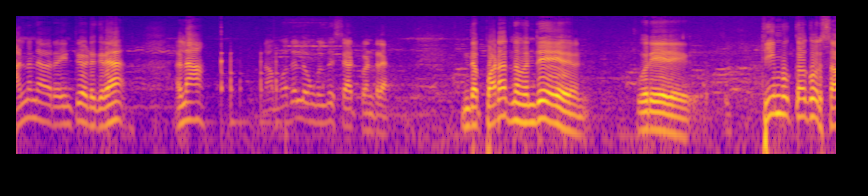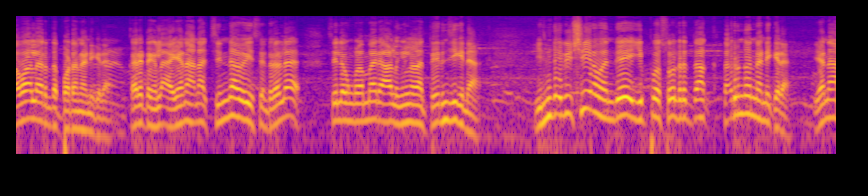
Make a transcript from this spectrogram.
அண்ணன் அவரை இன்டர்வியூ எடுக்கிறேன். அண்ணா நான் முதல்ல உங்களுக்கு ஸ்டார்ட் பண்ணுறேன் இந்த படத்தை வந்து ஒரு திமுகவுக்கு ஒரு சவாலாக இருந்த படம் நினைக்கிறேன். கரெக்டுங்களா ஏன்னா நான் சின்ன வயசுன்றதால சில உங்களை மாதிரி ஆளுங்களை நான் தெரிஞ்சுக்கினேன். இந்த விஷயம் வந்து இப்போ சொல்கிறது தான் தருணம்னு நினைக்கிறேன். ஏன்னா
